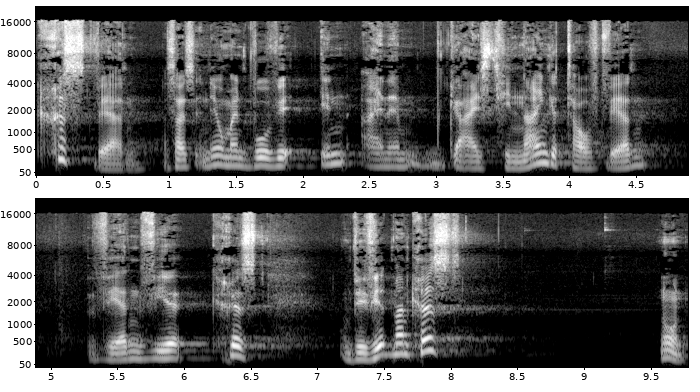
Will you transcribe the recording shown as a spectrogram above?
Christ werden. Das heißt, in dem Moment, wo wir in einem Geist hineingetauft werden, werden wir Christ. Und wie wird man Christ? Nun,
